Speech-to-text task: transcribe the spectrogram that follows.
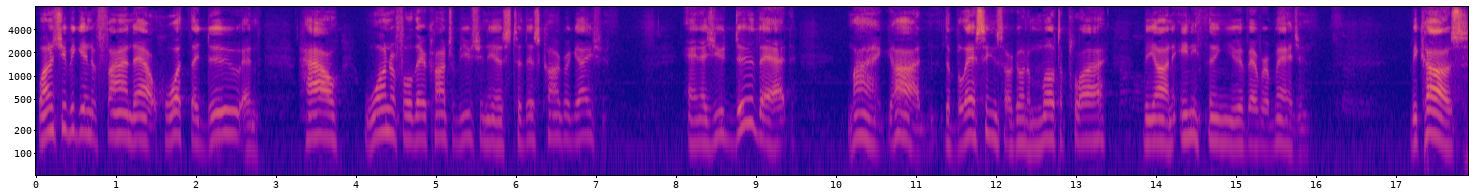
Why don't you begin to find out what they do and how wonderful their contribution is to this congregation? And as you do that, my God, the blessings are going to multiply beyond anything you have ever imagined. Because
